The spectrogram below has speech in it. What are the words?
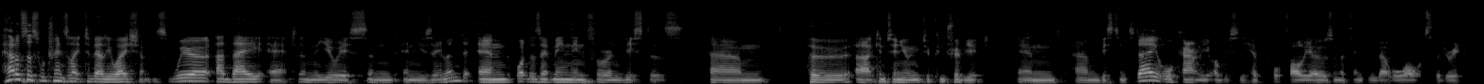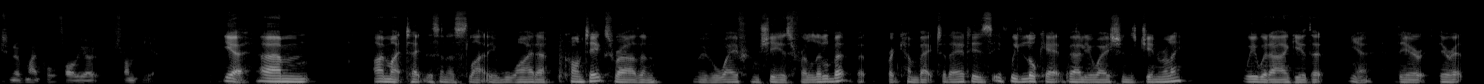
how does this all translate to valuations? Where are they at in the US and, and New Zealand? And what does that mean then for investors um, who are continuing to contribute and um, investing today, or currently obviously have portfolios and are thinking about, well, what's the direction of my portfolio from here? Yeah, um, I might take this in a slightly wider context rather than move away from shares for a little bit, but come back to that. Is if we look at valuations generally, we would argue that you know they're they're at,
